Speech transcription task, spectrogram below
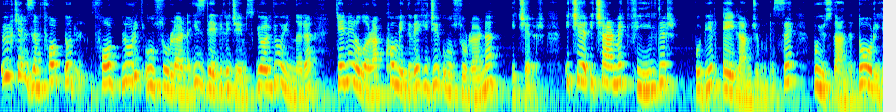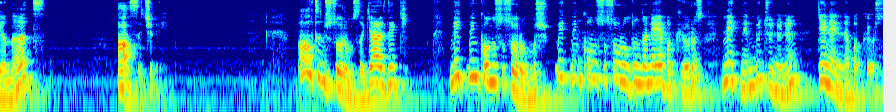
Ülkemizin folklor, folklorik unsurlarını izleyebileceğimiz gölge oyunları genel olarak komedi ve hiciv unsurlarını içerir. İçer, içermek fiildir. Bu bir eylem cümlesi. Bu yüzden de doğru yanıt A seçeneği. Altıncı sorumuza geldik. Metnin konusu sorulmuş. Metnin konusu sorulduğunda neye bakıyoruz? Metnin bütününün geneline bakıyoruz.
